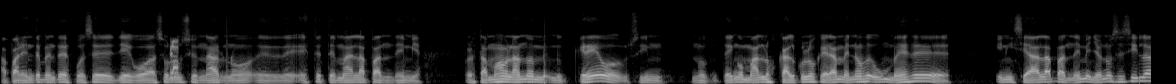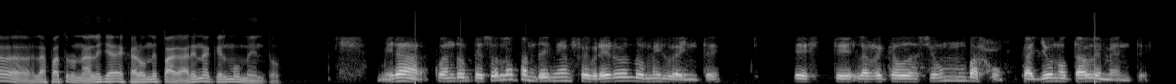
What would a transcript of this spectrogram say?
aparentemente después se llegó a solucionar, ¿no? Eh, de este tema de la pandemia. pero estamos hablando, creo, si no tengo mal los cálculos, que era menos de un mes de iniciada la pandemia. Yo no sé si las patronales ya dejaron de pagar en aquel momento. Mira, cuando empezó la pandemia en febrero del 2020, este, la recaudación bajó, cayó notablemente.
